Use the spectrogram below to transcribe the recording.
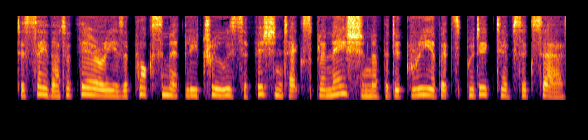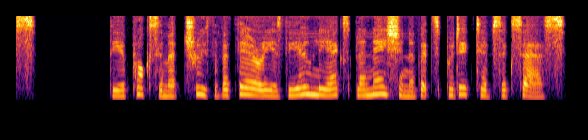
To say that a theory is approximately true is sufficient explanation of the degree of its predictive success. The approximate truth of a theory is the only explanation of its predictive success.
